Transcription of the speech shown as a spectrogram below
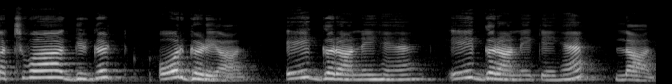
कछुआ, गिरगट और घड़ियाल, एक घराने हैं, एक घराने के हैं लाल।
